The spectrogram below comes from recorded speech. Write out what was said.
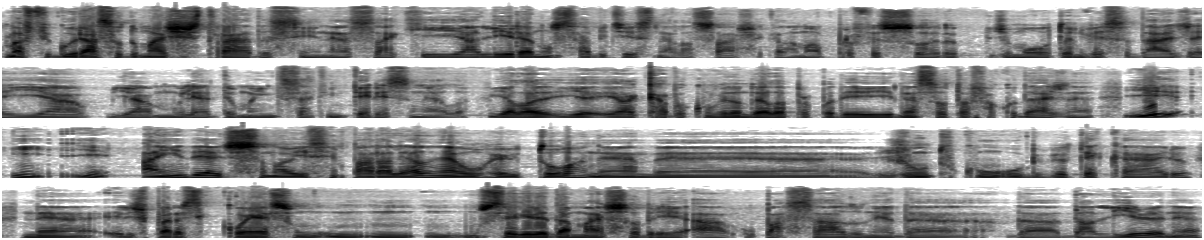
uma figuraça do magistrado, assim, né? Só que a Lira não sabe disso, né? Ela só acha que ela é uma professora de uma outra universidade aí e a, e a mulher tem um certo interesse nela. E ela e, e acaba convidando ela para poder ir nessa outra faculdade, né? E, e, ainda é adicional isso em paralelo, né? O reitor, né? né junto com o bibliotecário, né? Eles parecem que conhecem um, um, um segredo a mais sobre a, o passado, né? Da, da, da Lyra, né?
